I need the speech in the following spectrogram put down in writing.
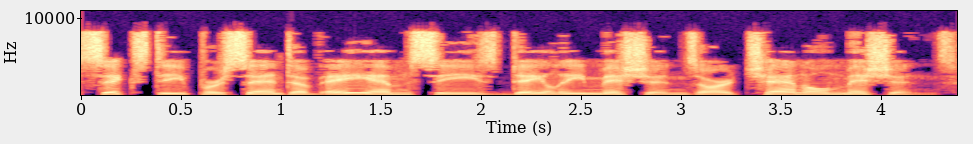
60% of AMC's daily missions are channel missions.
